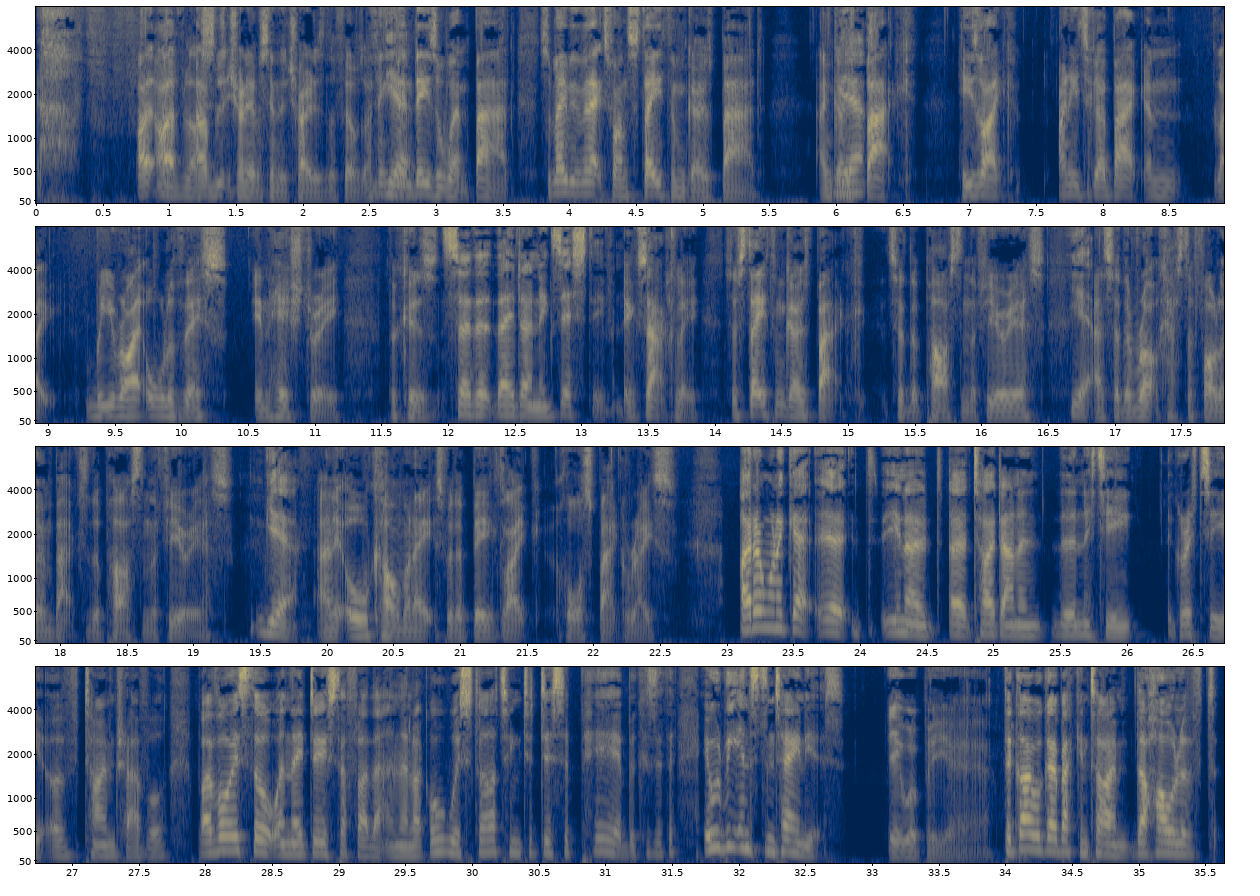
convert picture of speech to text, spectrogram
I, I, I've lost. I've literally never seen the trailers of the films. I think Yeah. Vin Diesel went bad. So maybe the next one Statham goes bad and goes Yeah. back. He's like, I need to go back and like rewrite all of this in history because So that they don't exist even. exactly. So Statham goes back to the Past and the Furious, Yeah. and so The Rock has to follow him back to the Past and the Furious, Yeah. and it all culminates with a big like horseback race. I don't want to get uh, you know uh, tied down in the nitty gritty of time travel, but I've always thought when they do stuff like that and they're like, "Oh, we're starting to disappear," because of the, it would be instantaneous. It would be yeah. The guy would go back in time. The whole of t-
